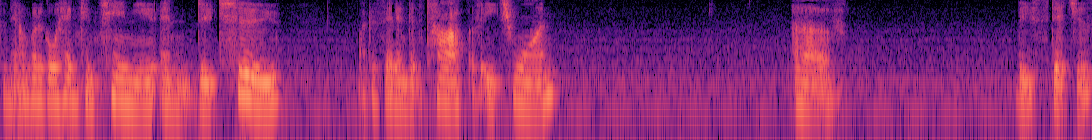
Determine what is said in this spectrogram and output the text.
So now I'm going to go ahead and continue and do two, like I said, into the top of each one of these stitches.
